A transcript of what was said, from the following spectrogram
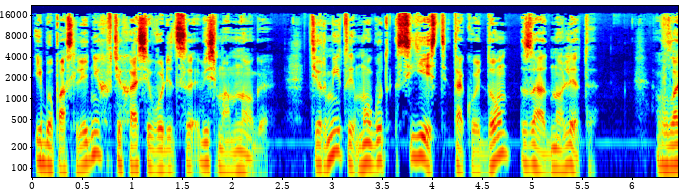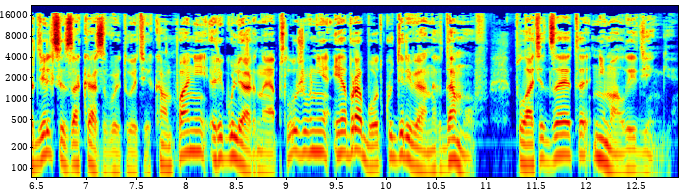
ибо последних в Техасе водится весьма много. Термиты могут съесть такой дом за одно лето. Владельцы заказывают у этих компаний регулярное обслуживание и обработку деревянных домов, платят за это немалые деньги.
